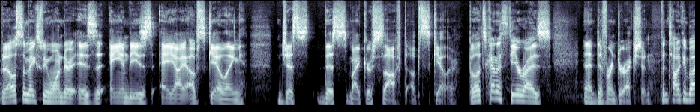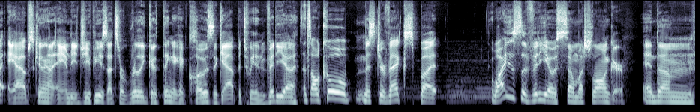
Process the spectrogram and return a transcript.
But it also makes me wonder is AMD's AI upscaling just this Microsoft upscaler? But let's kind of theorize in a different direction. Been talking about AI upscaling on AMD GPUs. That's a really good thing. It could close the gap between NVIDIA. That's all cool, Mr. Vex, but why is the video so much longer? And um,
